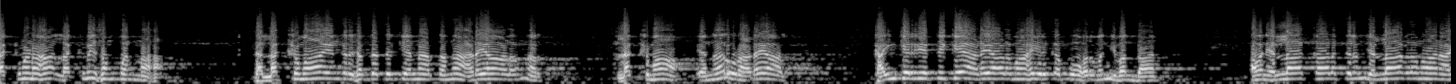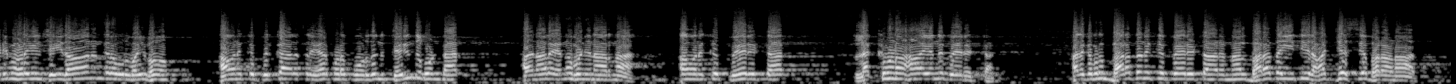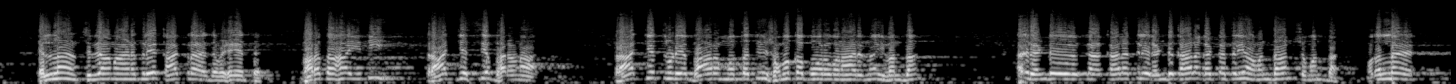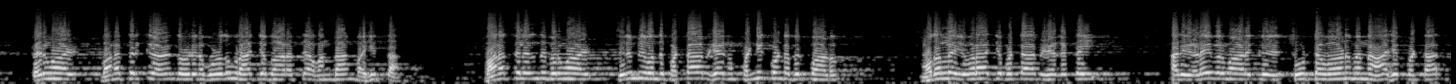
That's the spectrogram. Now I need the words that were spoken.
லக்ஷ்மணா லக்ஷ்மி சம்பன்னா. இந்த லக்ஷ்மா என்கிற சப்தத்திற்கு என்ன அர்த்தம்னா அடையாளம் அர்த்தம். லக்ஷ்மா என்னால் ஒரு அடையாளம். கைங்கரியத்துக்கே அடையாளமாக இருக்க போகிறவன் இவன் தான் அவன் எல்லா காலத்திலும் எல்லா விதமான அடிமைகளையும் செய்தான் என்கிற ஒரு வைபவம் அவனுக்கு பிற்காலத்தில் ஏற்பட போறதுன்னு தெரிந்து கொண்டார். அதனால என்ன பண்ணினார்னா அவனுக்கு பேரிட்டார். லக்ஷ்மணஹா என்று பேரிட்டார். அதுக்கப்புறம் பரதனுக்கு பேரிட்டார் என்னால் பரத இத்தி ராஜ்யசிய பரணாத். எல்லாம் ஸ்ரீராமாயணத்திலே காட்டுறார் இந்த விஷயத்தை. பரதா இத்தி ராஜ்யசிய பரணாத். ராஜ்யத்தினுடைய பாரம் மொத்தத்தையும் சுமக்க போறவனாருன்னா இவன் தான் அது ரெண்டு காலத்திலே ரெண்டு காலகட்டத்திலையும் அவன்தான் சுமந்தான். முதல்ல பெருமாள் வனத்திற்கு எழுந்தருளின பொழுதும் ராஜ்யபாரத்தை அவன்தான் வகித்தான். வனத்திலிருந்து பெருமாள் திரும்பி வந்து பட்டாபிஷேகம் பண்ணிக்கொண்ட பிற்பாடும் முதல்ல யுவராஜ்ய பட்டாபிஷேகத்தை அது இளைய பெருமாளுக்கு சூட்ட வேணும் என்று ஆசைப்பட்டார்.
